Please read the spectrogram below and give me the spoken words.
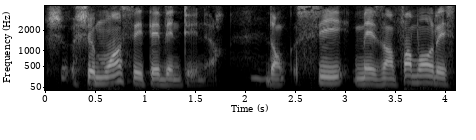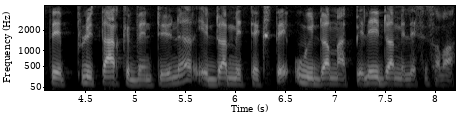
Ch- Chez moi, c'était 21 heures. Donc, si mes enfants vont rester plus tard que 21 heures, ils doivent me texter ou ils doivent m'appeler, ils doivent me laisser savoir.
